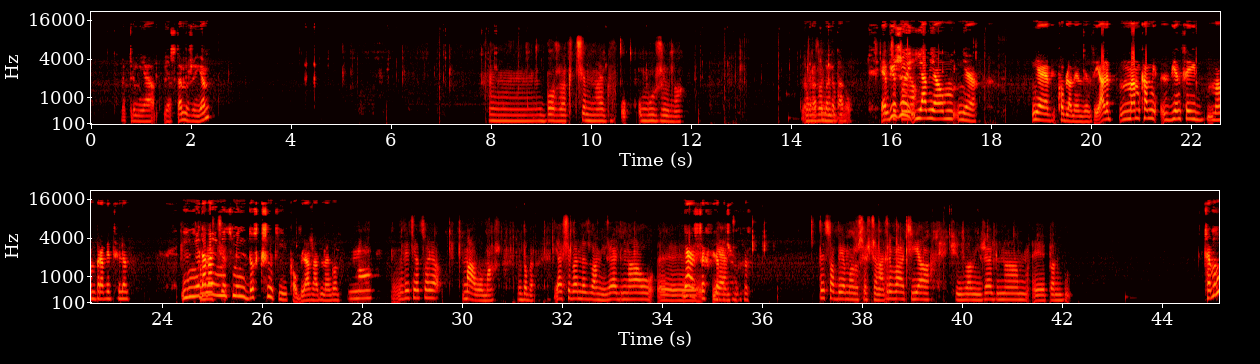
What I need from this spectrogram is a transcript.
na którym ja jestem, żyję. Mm, Boże, jak ciemno jak u, u Murzyna. Dobra, to będę dawał. Ja wiesz, że ja- ja miałam... Nie. Nie, kobla miałem więcej, ale mam kamie- więcej, mam prawie tyle. I nie dawaj nic mi do skrzynki kobla żadnego. No, wiecie co, ja... Mało masz. No dobra, ja się będę z wami żegnał. Yy, Ja jeszcze chwilę. Ty sobie możesz jeszcze nagrywać, ja się z wami żegnam. Yy, pan... Bu- Czemu?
